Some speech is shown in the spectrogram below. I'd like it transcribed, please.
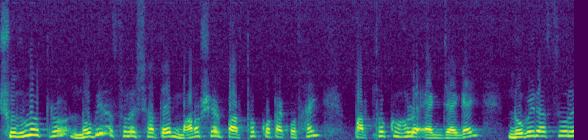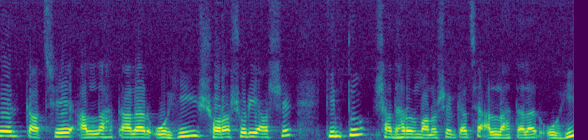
শুধুমাত্র নবী রাসুলের সাথে মানুষের পার্থক্যটা কোথায়? পার্থক্য হলো এক জায়গায়। নবী রাসুলের কাছে আল্লাহ তালার ওহি সরাসরি আসে, কিন্তু সাধারণ মানুষের কাছে আল্লাহ তালার ওহি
